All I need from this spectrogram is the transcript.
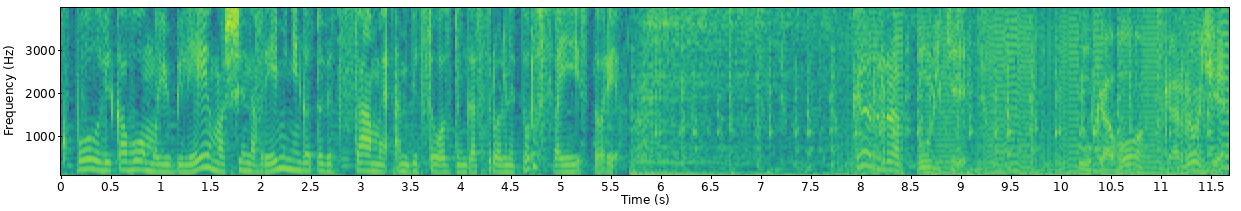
К полувековому юбилею «Машина времени» готовит самый амбициозный гастрольный тур в своей истории. Карапульки. У кого короче?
